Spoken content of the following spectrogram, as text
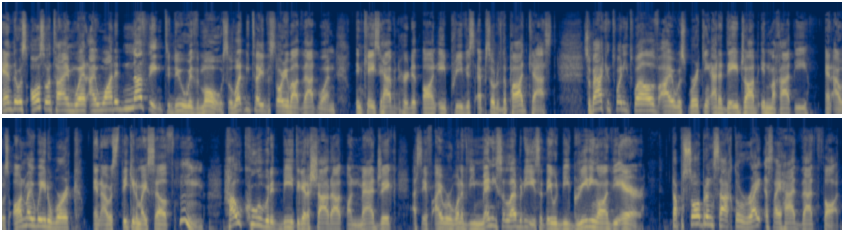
and there was also a time when I wanted nothing to do with Mo. So let me tell you the story about that one in case you haven't heard it on a previous episode of the podcast. So back in 2012, I was working at a day job in Makati and I was on my way to work and I was thinking to myself, hmm, how cool would it be to get a shout out on Magic as if I were one of the many celebrities that they would be greeting on the air? Tapos sobrang sakto right as I had that thought.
